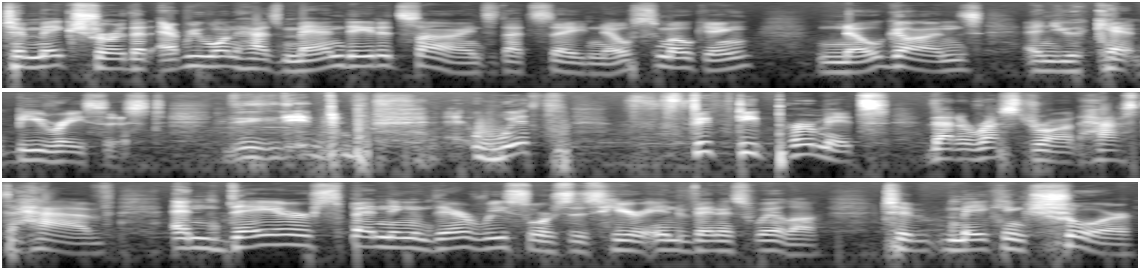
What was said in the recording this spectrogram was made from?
to make sure that everyone has mandated signs that say no smoking, no guns, and you can't be racist. With 50 permits that a restaurant has to have, and they are spending their resources here in Venezuela to making sure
